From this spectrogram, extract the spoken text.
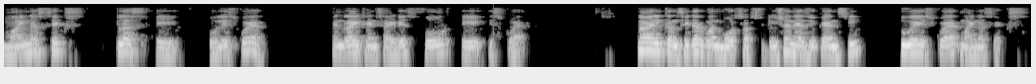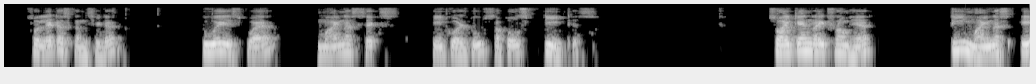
minus 6 plus a whole square and right hand side is 4a square. Now I will consider one more substitution as you can see 2a square minus x. So let us consider 2a square minus 6 equal to suppose t it is. So I can write from here t minus a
